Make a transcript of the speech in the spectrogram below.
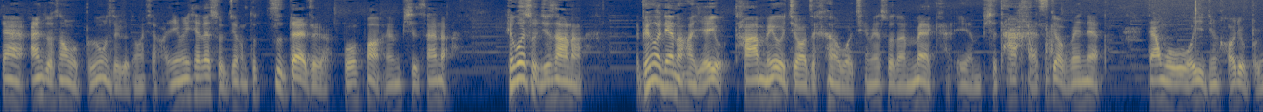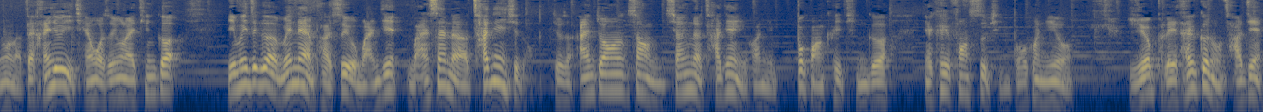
但安卓上我不用这个东西啊，因为现在手机上都自带这个播放 MP3 的。苹果手机上呢，苹果电脑上也有，它没有叫这个 我前面说的 Mac AMP，它还是叫 Winamp。但我我已经好久不用了，在很久以前我是用来听歌。因为这个 Winamp 是有完件完善的插件系统，就是安装上相应的插件以后，你不光可以听歌，也可以放视频，包括你有 Real Play，它有各种插件，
